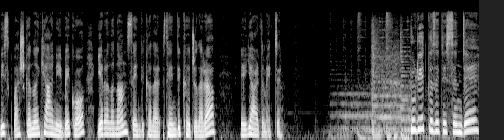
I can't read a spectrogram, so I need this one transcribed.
disk başkanı Kani Beko yaralanan sendikalar, sendikacılara e, yardım etti. Hürriyet gazetesinde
